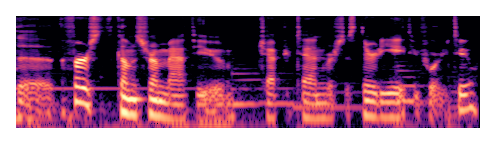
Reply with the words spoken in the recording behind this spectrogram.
the, the first comes from Matthew chapter 10, verses 38 through 42,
